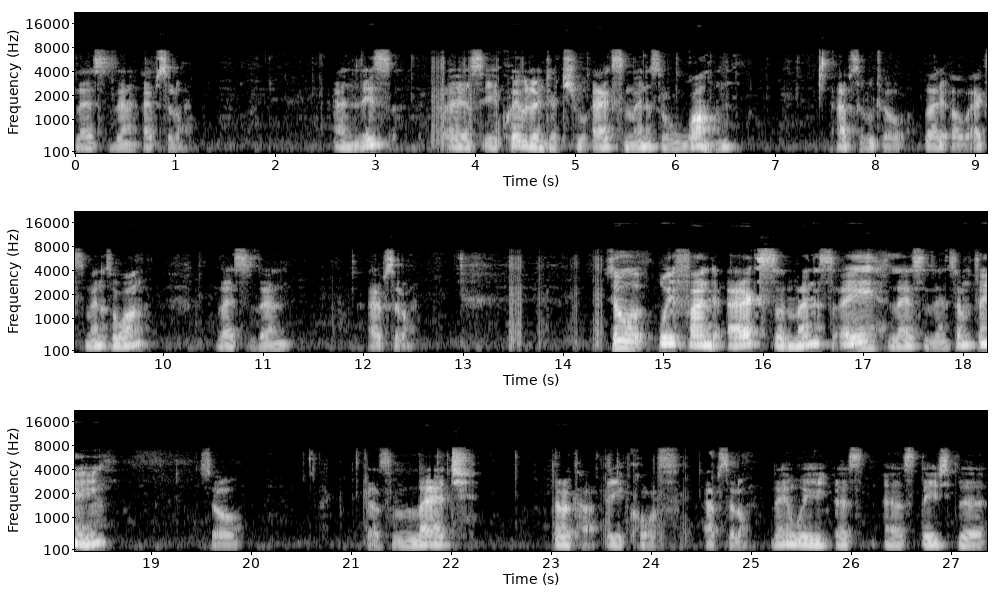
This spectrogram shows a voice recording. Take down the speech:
less than epsilon. And this is equivalent to x minus 1 absolute value of x minus 1 less than epsilon. So we find x minus a less than something. So just let delta equals epsilon. Then we uh, uh, state the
